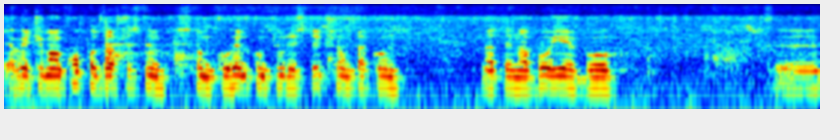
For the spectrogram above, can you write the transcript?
Ja wiecie, mam kłopot zawsze z, tym, z tą kuchenką turystyczną, taką na te naboje, bo y,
